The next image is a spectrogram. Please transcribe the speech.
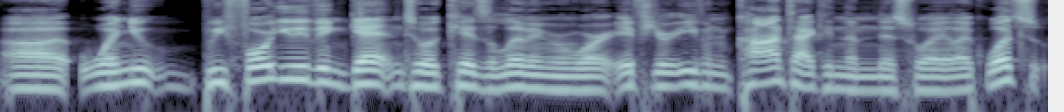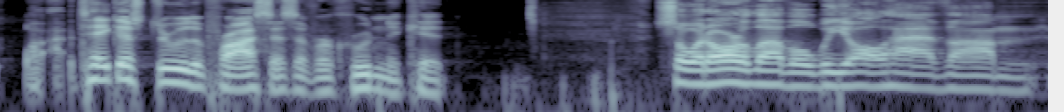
Uh, when you before you even get into a kid's living room, or if you're even contacting them this way, like what's take us through the process of recruiting a kid. So at our level, we all have um,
